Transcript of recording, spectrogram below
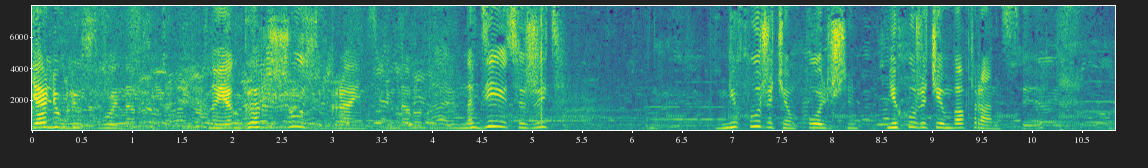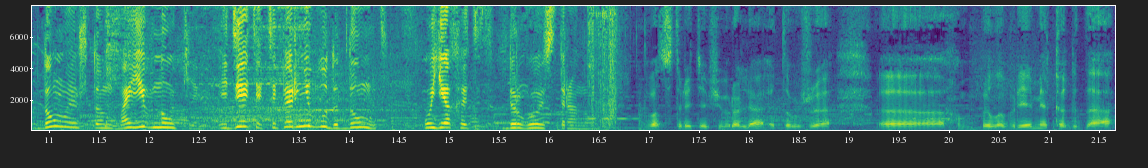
Я люблю свой народ, но я горжусь украинским народом. Надеюсь жить не хуже, чем в Польше, не хуже, чем во Франции. Думаю, что мои внуки и дети теперь не будут думать уехать в другую страну. 23 февраля это уже э, было время, когда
